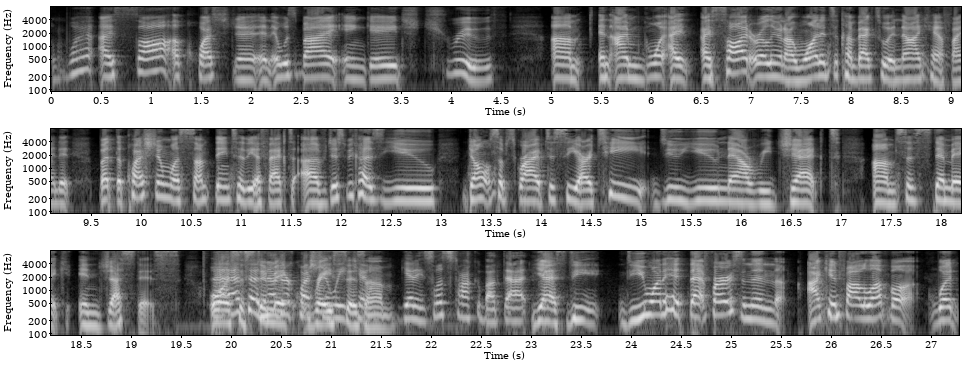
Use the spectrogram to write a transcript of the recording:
great. What I saw a question and it was by Engaged Truth. Um, and I'm going I, I saw it earlier and I wanted to come back to it. Now I can't find it. But the question was something to the effect of just because you don't subscribe to CRT, do you now reject um, systemic injustice? or That's systemic racism. getting. So let's talk about that. Yes. Do you, do you want to hit that first, and then I can follow up on what?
